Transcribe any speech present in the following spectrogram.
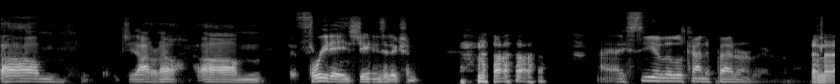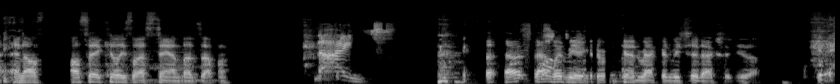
Um, gee, I don't know. Um, three days, Jane's Addiction. I, I see a little kind of pattern there. and I- and I'll I'll say Achilles' Last Stand, Led Zeppelin. Nice, That, that, that would be a good, good record. We should actually do that.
